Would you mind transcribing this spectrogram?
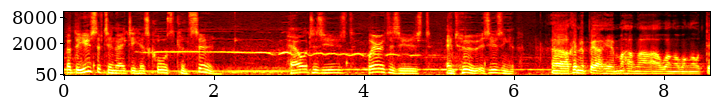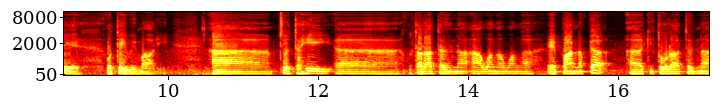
But the use of 1080 has caused concern. How it is used, where it is used, and who is using it. Uh, kena pēr he maha ngā wanga wanga o te, o te iwi Māori. Uh, tuatahi, uh, ko tā rātau nā a wanga wanga e pāna pēr uh, ki tō rātau nā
